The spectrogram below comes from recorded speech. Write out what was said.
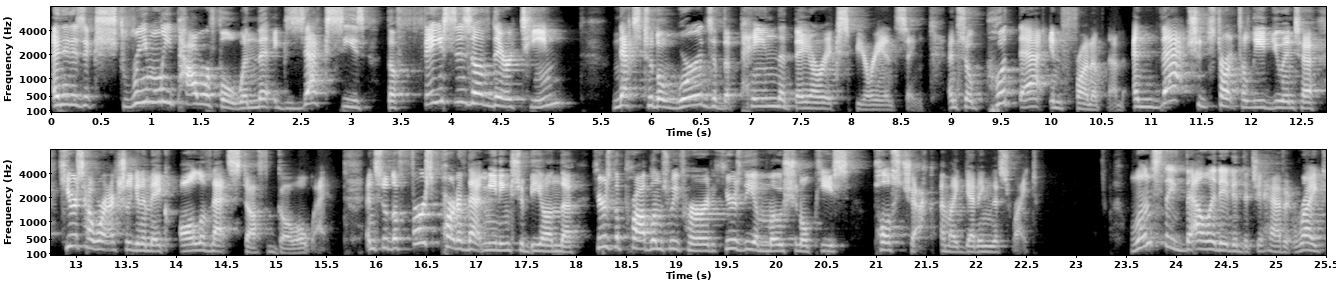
And it is extremely powerful when the exec sees the faces of their team next to the words of the pain that they are experiencing. And so put that in front of them. And that should start to lead you into here's how we're actually going to make all of that stuff go away. And so the first part of that meeting should be on the here's the problems we've heard, here's the emotional piece, pulse check. Am I getting this right? Once they've validated that you have it right,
